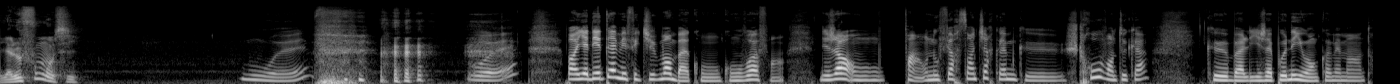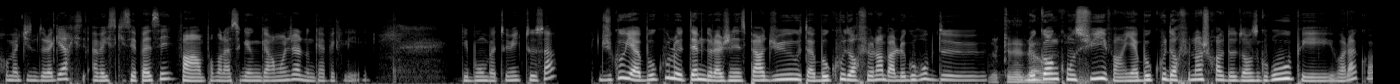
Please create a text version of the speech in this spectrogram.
Il y a le fond aussi. Ouais. ouais. Enfin, il y a des thèmes, effectivement, bah, qu'on voit. Enfin, déjà, on, enfin, on nous fait ressentir quand même que, je trouve en tout cas, que bah, les Japonais ont quand même un traumatisme de la guerre avec ce qui s'est passé enfin, pendant la Seconde Guerre mondiale, donc avec les, les bombes atomiques, tout ça. Du coup, il y a beaucoup le thème de la jeunesse perdue, où tu as beaucoup d'orphelins. Bah, le groupe de, Le Canada. le gang qu'on suit, il y a beaucoup d'orphelins, je crois, dans ce groupe, et voilà quoi.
